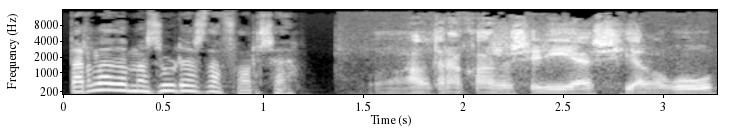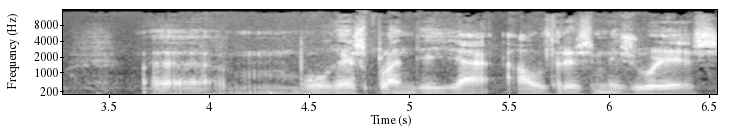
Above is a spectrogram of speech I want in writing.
Parla de mesures de força. Una altra cosa seria si algú eh, volgués plantejar altres mesures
